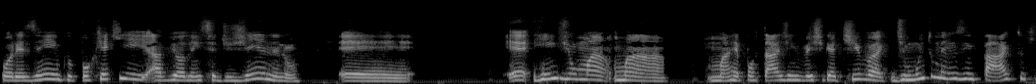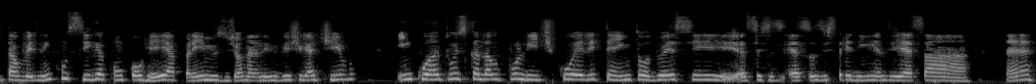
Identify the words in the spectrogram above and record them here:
por exemplo, por que, que a violência de gênero é, é, rende uma, uma uma reportagem investigativa de muito menos impacto, que talvez nem consiga concorrer a prêmios de jornalismo investigativo, enquanto o escândalo político ele tem todo esse essas, essas estrelinhas e essa né,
